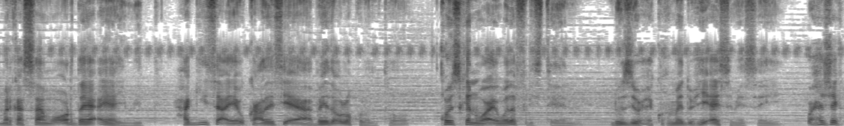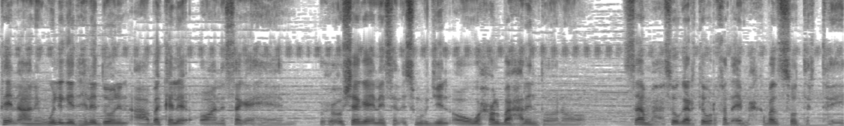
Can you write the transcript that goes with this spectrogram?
markaas saam oo ordaya ayaa yimid. Xaggiisa ayay u kacday si ay aabbaheeda ula kulanto. Qoyskan waa ay wada fadhiisteen. Luusi waxay ku xumeyd wixii ay samaysay waxay sheegtay in aanay weligeed heli doonin aabba kale oo aan isaga ahayn. Wuxuu u sheegay inaysan ismurjin oo wax walba xalin doono. Saam waxaa soo gaartay warqad ay maxkamadda soo dirtay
